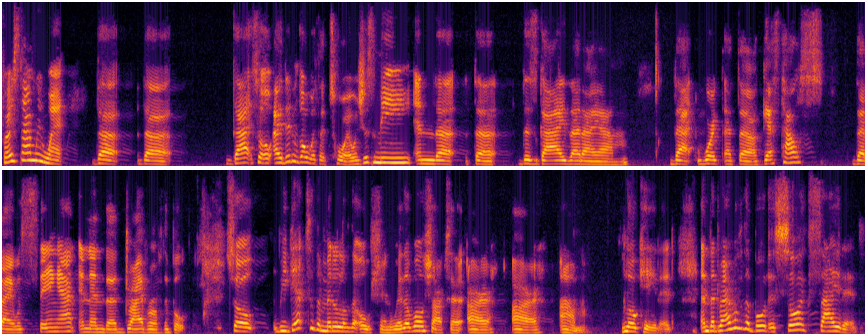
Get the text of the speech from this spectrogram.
first time we went, the the guy. So I didn't go with a tour. It was just me and the the this guy that I um that worked at the guest house that I was staying at, and then the driver of the boat. So we get to the middle of the ocean where the whale sharks are are, are um, located, and the driver of the boat is so excited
